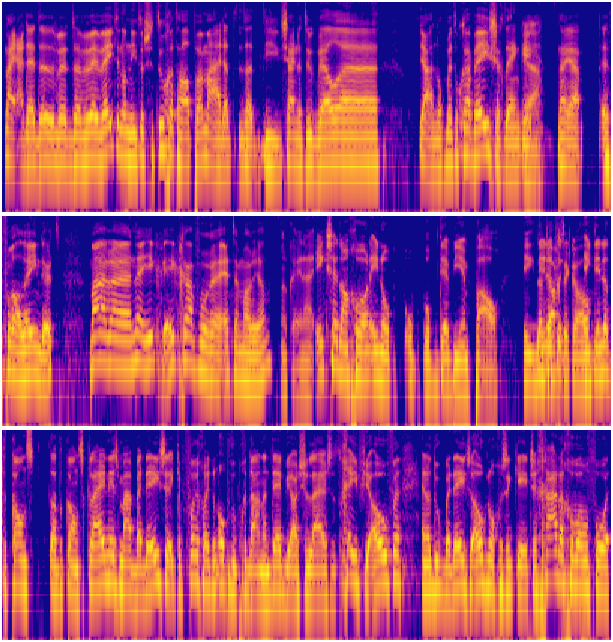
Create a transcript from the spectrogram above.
Nou ja, de, de- we, de- we weten nog niet of ze toe gaat happen, maar dat, dat, die zijn natuurlijk wel eh, ja, nog met elkaar bezig, denk ik. Nou ja, vooral Leendert. Maar nee, ik, ik ga voor Ed en Marian. Oké, nou, ik zet dan gewoon in op, op, op Debbie en Paul. Ik denk dacht de- ik al. Ik denk dat de, kans, dat de kans klein is, maar bij deze... Ik heb vorige week een oproep gedaan aan Debbie als je luistert. Geef je over. En dat doe ik bij deze ook nog eens een keertje. Ga er gewoon voor.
